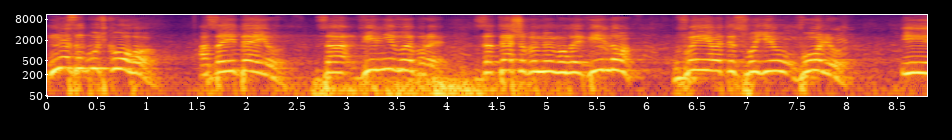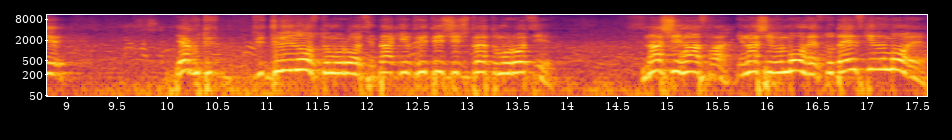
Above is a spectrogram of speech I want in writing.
не за будь-кого, а за ідею, за вільні вибори, за те, щоб ми могли вільно виявити свою волю. І як в 90-му році, так і в 2004 році наші гасла і наші вимоги, студентські вимоги,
